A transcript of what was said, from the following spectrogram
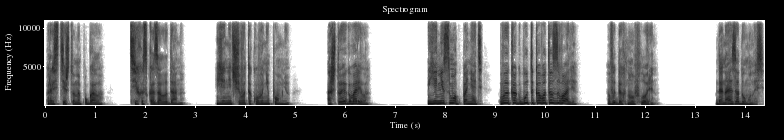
«Прости, что напугала», — тихо сказала Дана. «Я ничего такого не помню. А что я говорила?» «Я не смог понять. Вы как будто кого-то звали», — выдохнул Флорин. Даная задумалась.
